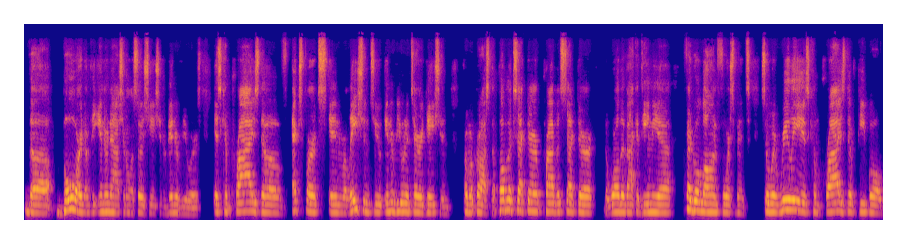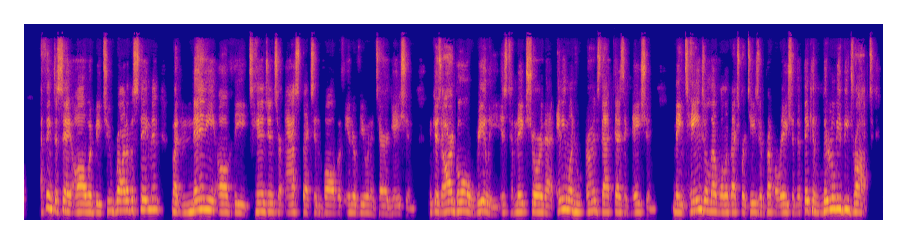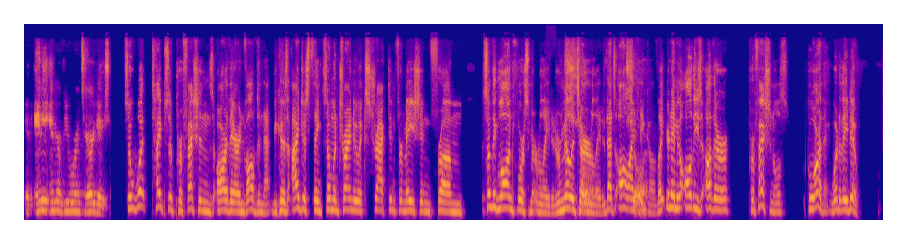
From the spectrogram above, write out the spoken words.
the board of the International Association of Interviewers is comprised of experts in relation to interview and interrogation from across the public sector, private sector, the world of academia, federal law enforcement. So it really is comprised of people. I think to say all would be too broad of a statement, but many of the tangents or aspects involved with interview and interrogation because our goal really is to make sure that anyone who earns that designation maintains a level of expertise and preparation that they can literally be dropped in any interview or interrogation. So, what types of professions are there involved in that? Because I just think someone trying to extract information from something law enforcement related or military sure. related. That's all sure. I think of. Like you're naming all these other professionals. Who are they? What do they do?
